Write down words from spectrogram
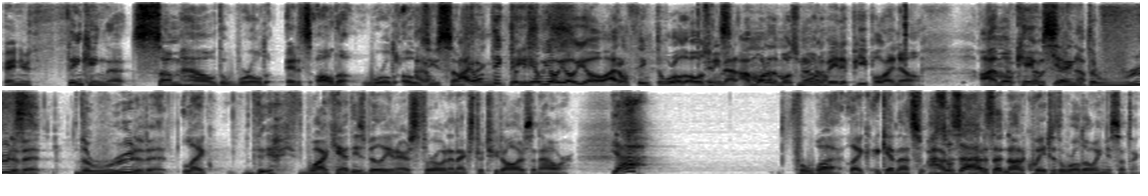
and you're thinking that somehow the world it's all the world owes you something I don't think. The, yo, yo, yo, yo. I don't think the world owes me, It's- man. I'm one of the most No, no. motivated people I know. I'm okay I'm with saying that the root of it the root of it like the, why can't these billionaires throw in an extra two dollars an hour yeah. for what like again that's how So does that- how does that not equate to the world owing you something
